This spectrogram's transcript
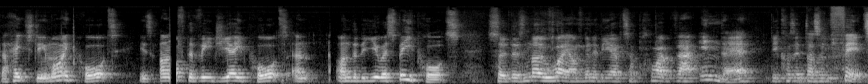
the HDMI port is the VGA ports and under the USB ports. So there's no way I'm going to be able to plug that in there because it doesn't fit.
